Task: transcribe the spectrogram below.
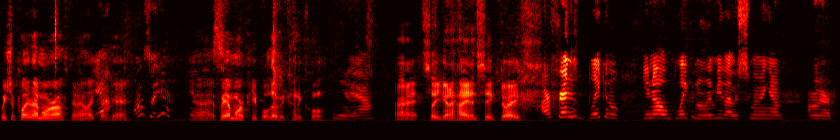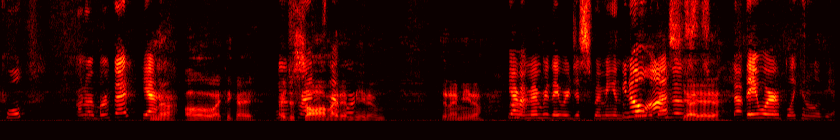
We should play that more often. I like that game. Also, yeah. Yeah, if we have more people, that'd be kind of cool. Yeah. All right, so you're gonna hide and seek? Do I? Our friends Blake and you know Blake and Olivia that was swimming on, on our pool on our birthday. Yeah. No. Oh, I think I. I just saw him. I didn't meet him. Did I meet him? Yeah. Remember they were just swimming in the You pool with um, us. Yeah, yeah, yeah. They were Blake and Olivia,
